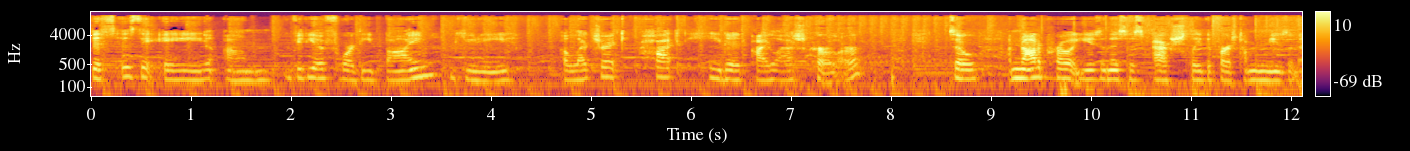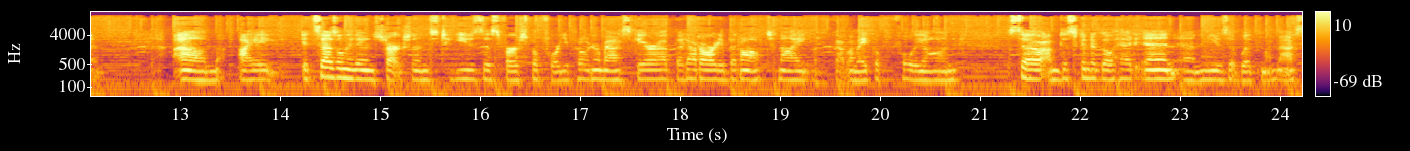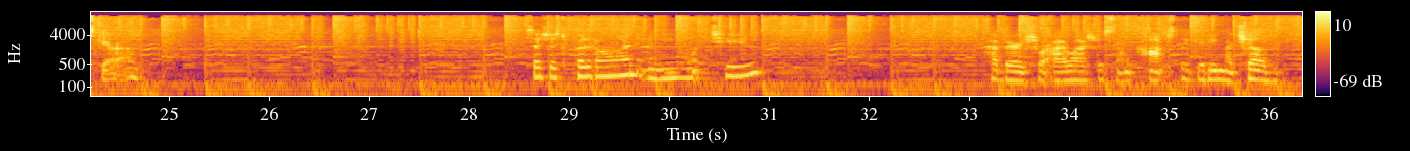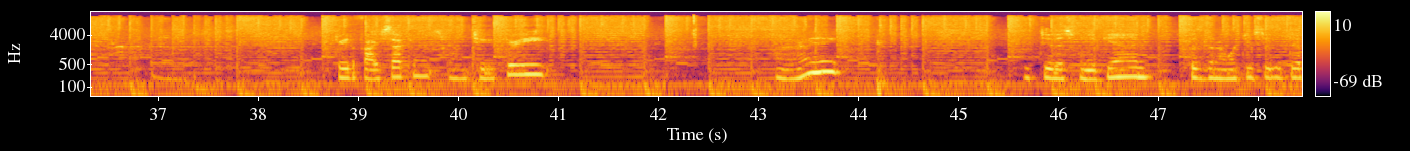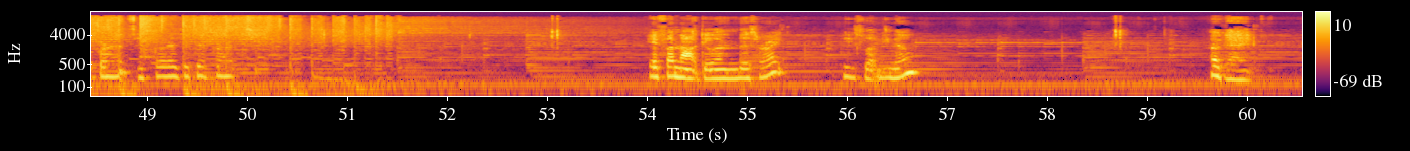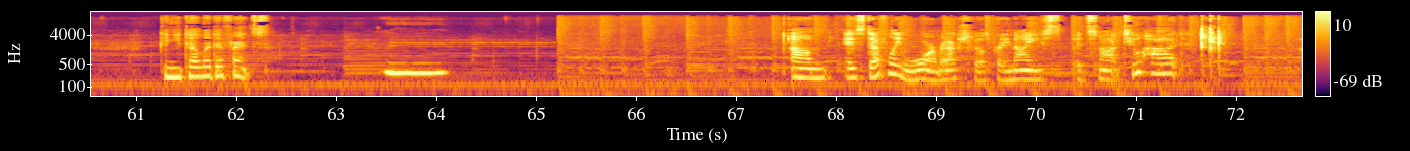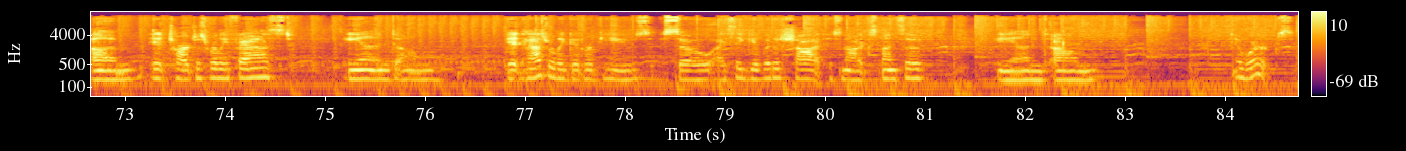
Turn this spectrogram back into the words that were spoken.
This is a um, video for the Bime Beauty Electric Hot Heated Eyelash Curler. So I'm not a pro at using this. It's actually the first time I'm using it. Um, I It says on the instructions to use this first before you put on your mascara, but I'd already been off tonight. I've got my makeup fully on. So I'm just gonna go ahead in and use it with my mascara. So just to put it on and you want to have very short eyelashes so I'm constantly getting my chub. Three to five seconds, one, two, three. All right. Let's do this one again because then I want you to see the difference, if there is a difference. If I'm not doing this right, please let me know. Okay. Can you tell the difference? Mm. Um, it's definitely warm. It actually feels pretty nice. It's not too hot. Um, it charges really fast and um, it has really good reviews. So I say give it a shot. It's not expensive and um, it works.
